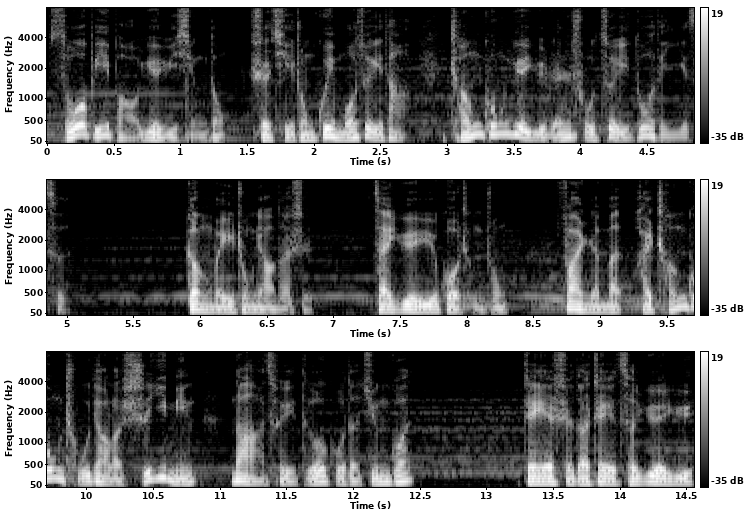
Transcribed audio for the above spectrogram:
索比堡越狱行动是其中规模最大、成功越狱人数最多的一次。更为重要的是，在越狱过程中，犯人们还成功除掉了十一名纳粹德国的军官，这也使得这次越狱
